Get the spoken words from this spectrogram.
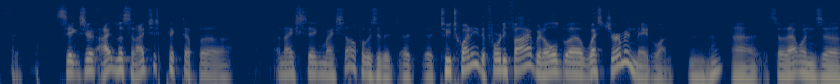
SIGs are. I listen. I just picked up a a nice SIG myself. What was it? A, a, a 220, the 45, an old uh, West German made one. Mhm. Uh, so that one's uh,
